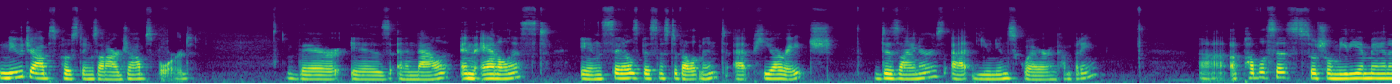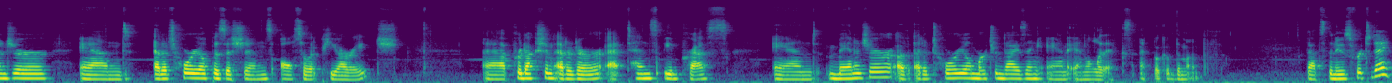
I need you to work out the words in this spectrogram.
new jobs postings on our jobs board, there is an, anal- an analyst in sales business development at PRH, designers at Union Square and Company, uh, a publicist, social media manager, and editorial positions also at PRH, production editor at 10 Speed Press, and manager of editorial merchandising and analytics at Book of the Month. That's the news for today.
